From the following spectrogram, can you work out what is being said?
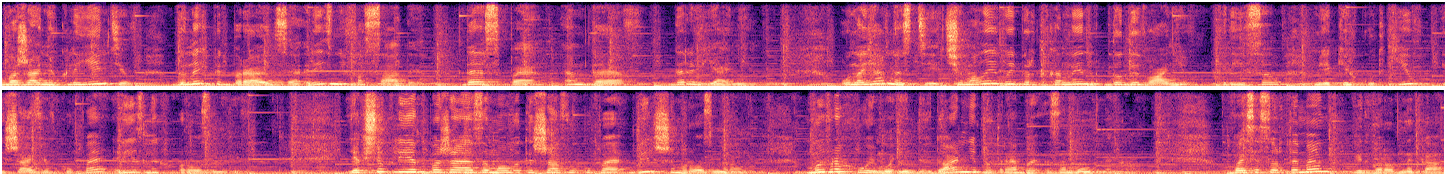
бажанню клієнтів до них підбираються різні фасади ДСП, МДФ, дерев'яні. У наявності чималий вибір тканин до диванів, крісел, м'яких кутків і шафів купе різних розмірів. Якщо клієнт бажає замовити шафу купе більшим розміром, ми врахуємо індивідуальні потреби замовника. Весь асортимент від виробника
